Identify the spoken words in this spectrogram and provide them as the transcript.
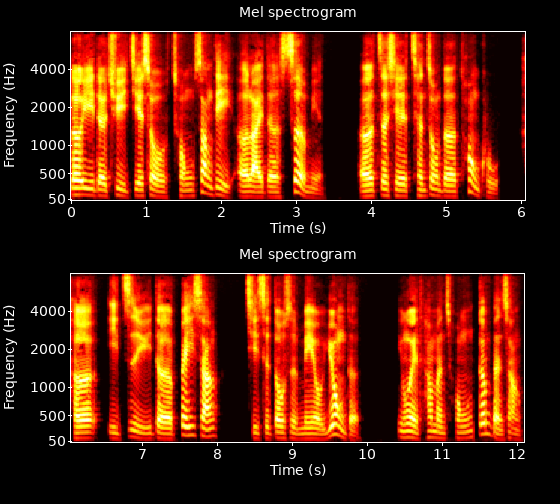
乐意的去接受从上帝而来的赦免。而这些沉重的痛苦和以至于的悲伤，其实都是没有用的。因为他们从根本上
